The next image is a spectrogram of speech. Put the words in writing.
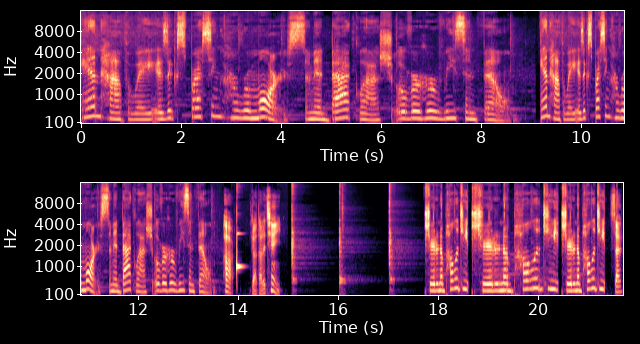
Anne Hathaway is expressing her remorse amid backlash over her recent film. Anne Hathaway is expressing her remorse amid backlash over her recent film. 二，表达了歉意。 Shared an apology, shared an apology, shared an apology. 三，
